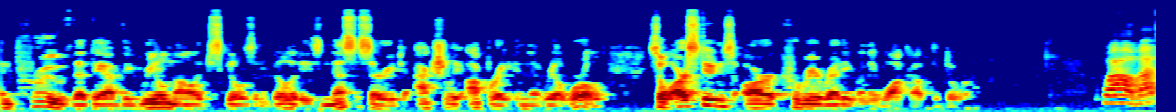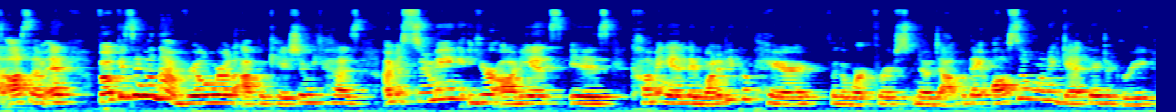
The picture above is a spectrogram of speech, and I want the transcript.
and prove that they have the real knowledge, skills, and abilities necessary to actually operate in the real world. So our students are career ready when they walk out the door. Wow, that's awesome. And focusing on that real world application because I'm assuming your audience is coming in, they want to be prepared for the workforce, no doubt, but they also want to get their degree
